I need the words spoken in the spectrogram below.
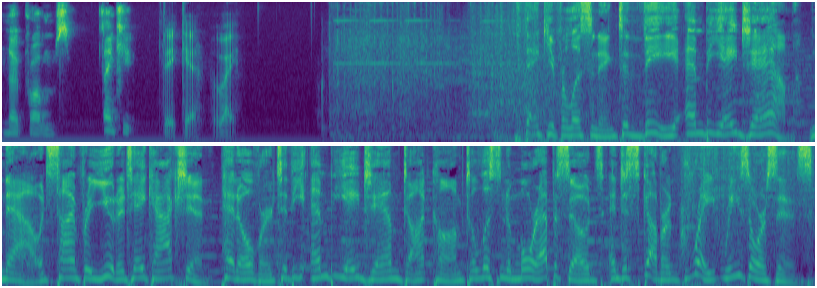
No problems. Thank you. Take care. Bye bye. Thank you for listening to the MBA Jam. Now it's time for you to take action. Head over to the MBAJam.com to listen to more episodes and discover great resources.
